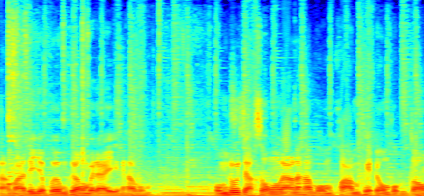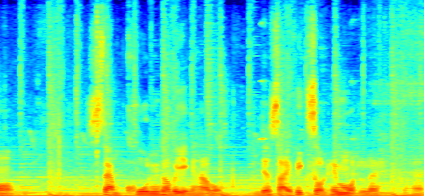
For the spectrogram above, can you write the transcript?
สามารถที่จะเพิ่มเครื่องไปได้อีกนะครับผมผมดูจากทรงแล้วนะครับผมความเผ็ดของผมต้อง แซ่บคูณเข้าไปอีกนะครับผมเดี๋ยวใส่พริกสดให้หมดเลยนะฮะ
